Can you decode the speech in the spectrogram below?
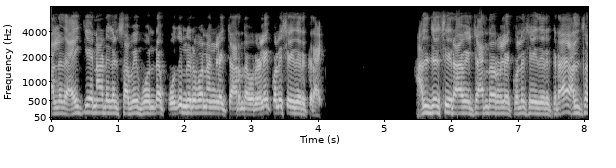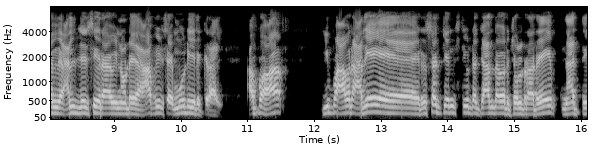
அல்லது ஐக்கிய நாடுகள் சபை போன்ற பொது நிறுவனங்களை சார்ந்தவர்களை கொலை செய்திருக்கிறாய். அல் ஜசீராவை சார்ந்தவர்களை கொலை செய்திருக்கிறாய். அல் சொல் அல் ஜசீராவினுடைய ஆபீஸை மூடி இருக்கிறாய் அப்போ இப்போ அவர் அதே ரிசர்ச் இன்ஸ்டியூட்டை சார்ந்தவர் சொல்கிறாரு நேற்று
